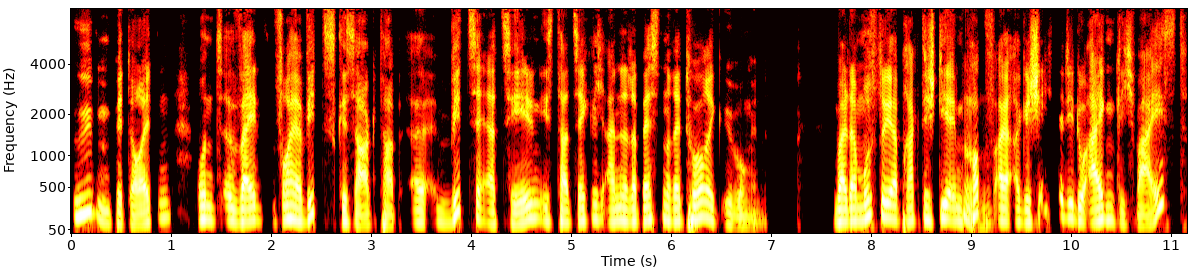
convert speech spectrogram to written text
üben bedeuten. Und äh, weil vorher Witz gesagt habe, äh, Witze erzählen ist tatsächlich einer der besten Rhetorik Rhetorikübungen. Weil da musst du ja praktisch dir im mhm. Kopf eine, eine, Geschichte, die du eigentlich weißt,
